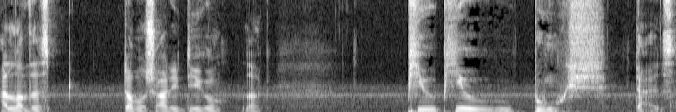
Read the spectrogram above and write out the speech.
I love this double shotty deagle. Look. Pew pew. Boosh. Dies.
